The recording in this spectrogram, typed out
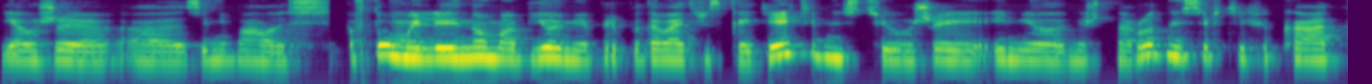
я уже э, занималась в том или ином объеме преподавательской деятельностью, уже имела международный сертификат,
